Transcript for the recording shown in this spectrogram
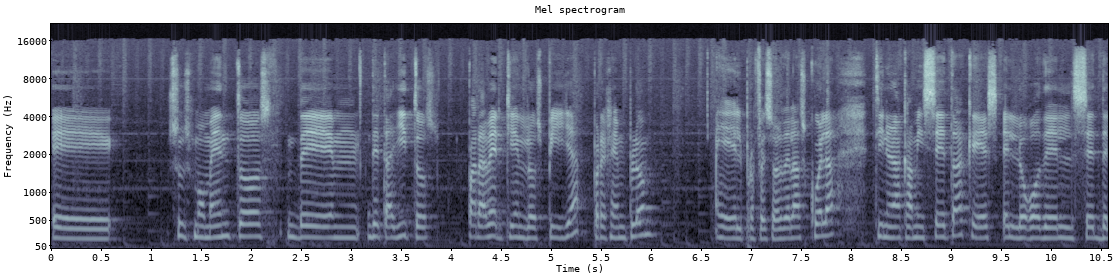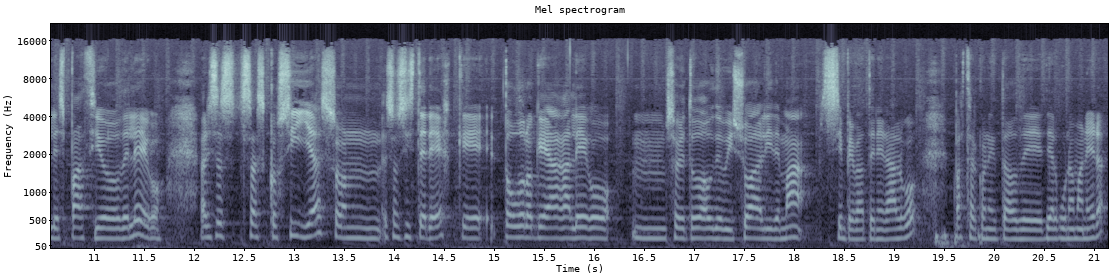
eh, sus momentos de mm, detallitos para ver quién los pilla. Por ejemplo, el profesor de la escuela tiene una camiseta que es el logo del set del espacio de Lego. Ahora, esas, esas cosillas son esos easter eggs que todo lo que haga Lego, mm, sobre todo audiovisual y demás, siempre va a tener algo, va a estar conectado de, de alguna manera.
